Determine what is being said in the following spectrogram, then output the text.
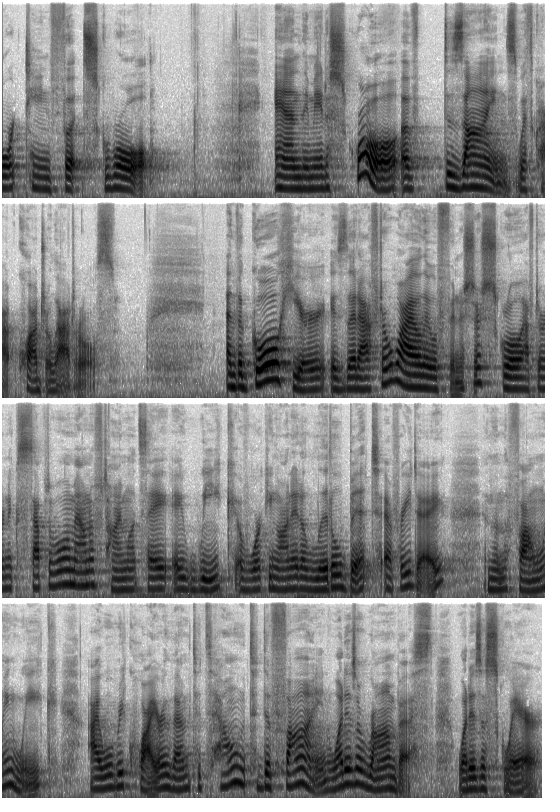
14 foot scroll. And they made a scroll of designs with quadrilaterals. And the goal here is that after a while, they will finish their scroll after an acceptable amount of time, let's say a week of working on it a little bit every day. And then the following week, I will require them to tell, to define what is a rhombus, what is a square.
